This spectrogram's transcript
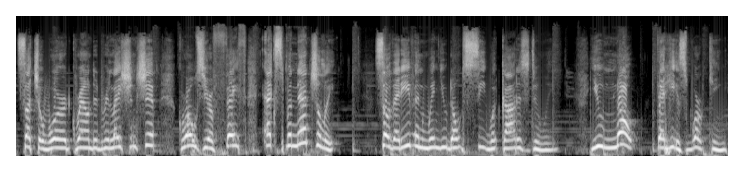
Such a word grounded relationship grows your faith exponentially so that even when you don't see what God is doing, you know that He is working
